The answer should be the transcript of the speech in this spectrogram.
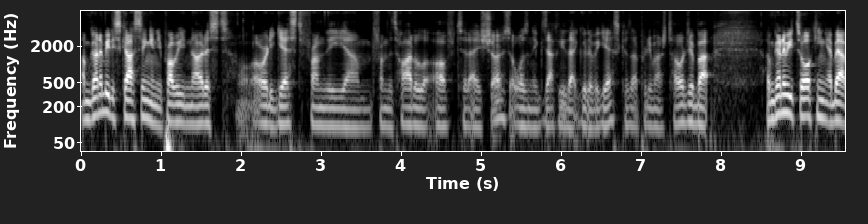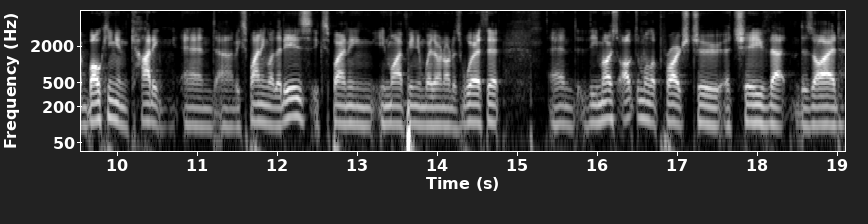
I'm going to be discussing, and you probably noticed, or already guessed from the um, from the title of today's show. So it wasn't exactly that good of a guess because I pretty much told you, but I'm going to be talking about bulking and cutting and um, explaining what that is, explaining, in my opinion, whether or not it's worth it, and the most optimal approach to achieve that desired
